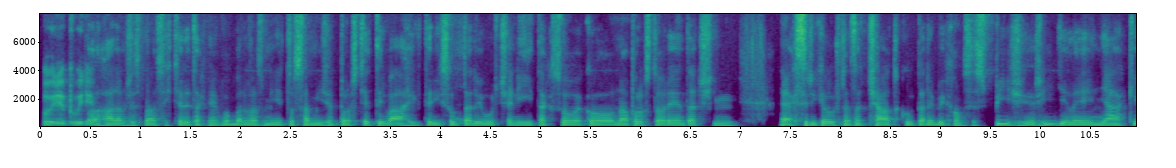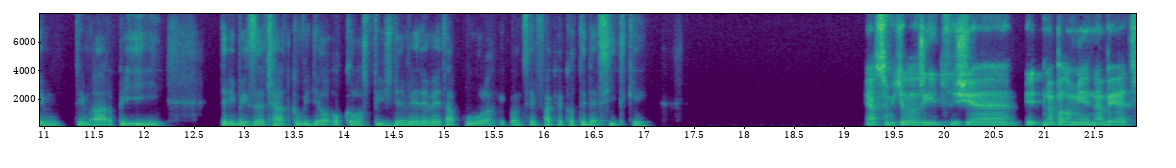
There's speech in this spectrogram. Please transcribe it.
pojde, pojde. hádám, že jsme asi chtěli tak nějak oba dva zmínit to samé, že prostě ty váhy, které jsou tady určené, tak jsou jako naprosto orientační. A jak si říkal už na začátku, tady bychom se spíš řídili nějakým tím RPI, který bych z začátku viděl okolo spíš 9, 9,5 a ke konci fakt jako ty desítky. Já jsem chtěl říct, že napadla mě jedna věc,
